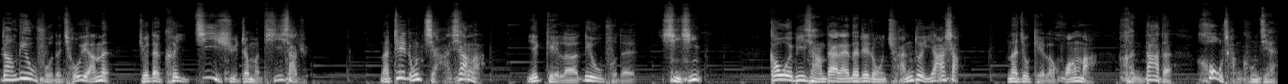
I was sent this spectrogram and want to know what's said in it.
让利物浦的球员们觉得可以继续这么踢下去。那这种假象啊，也给了利物浦的信心。高位逼抢带来的这种全队压上，那就给了皇马很大的后场空间。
